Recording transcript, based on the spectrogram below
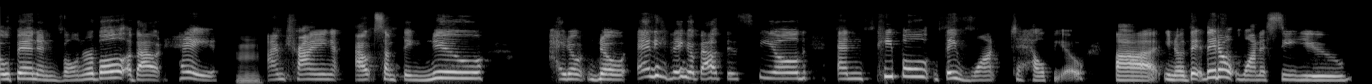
open and vulnerable about, hey, mm. I'm trying out something new. I don't know anything about this field. And people, they want to help you. Uh, you know, they, they don't want to see you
